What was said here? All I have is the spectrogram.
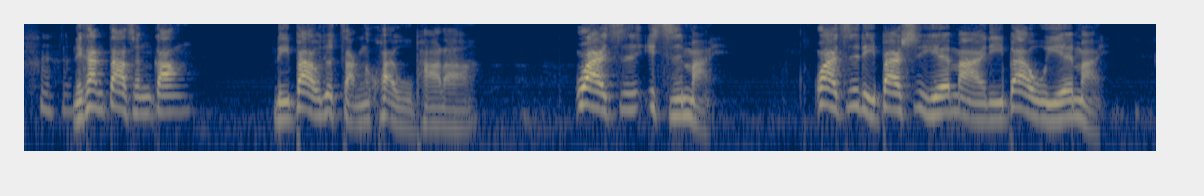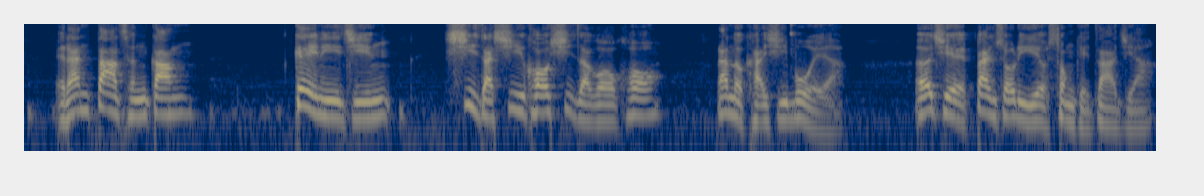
你看大成钢，礼拜五就涨了快五趴啦。外资一直买，外资礼拜四也买，礼拜五也买。哎，咱大成钢过年前四十四块、四十五块，咱就开始买啊。而且伴手礼也有送给大家。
